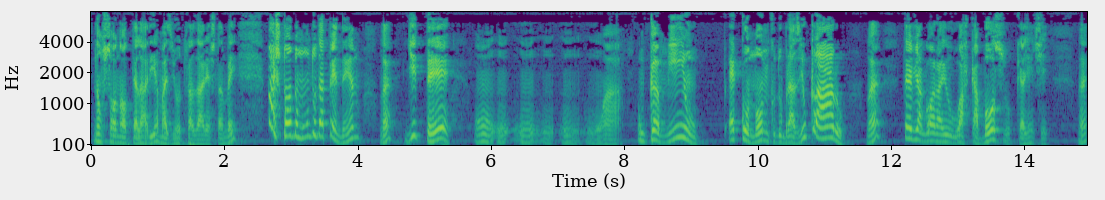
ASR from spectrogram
não só na hotelaria, mas em outras áreas também. Mas todo mundo dependendo né, de ter um, um, um, uma, um caminho econômico do Brasil claro. Né? Teve agora aí o arcabouço, que a gente né,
